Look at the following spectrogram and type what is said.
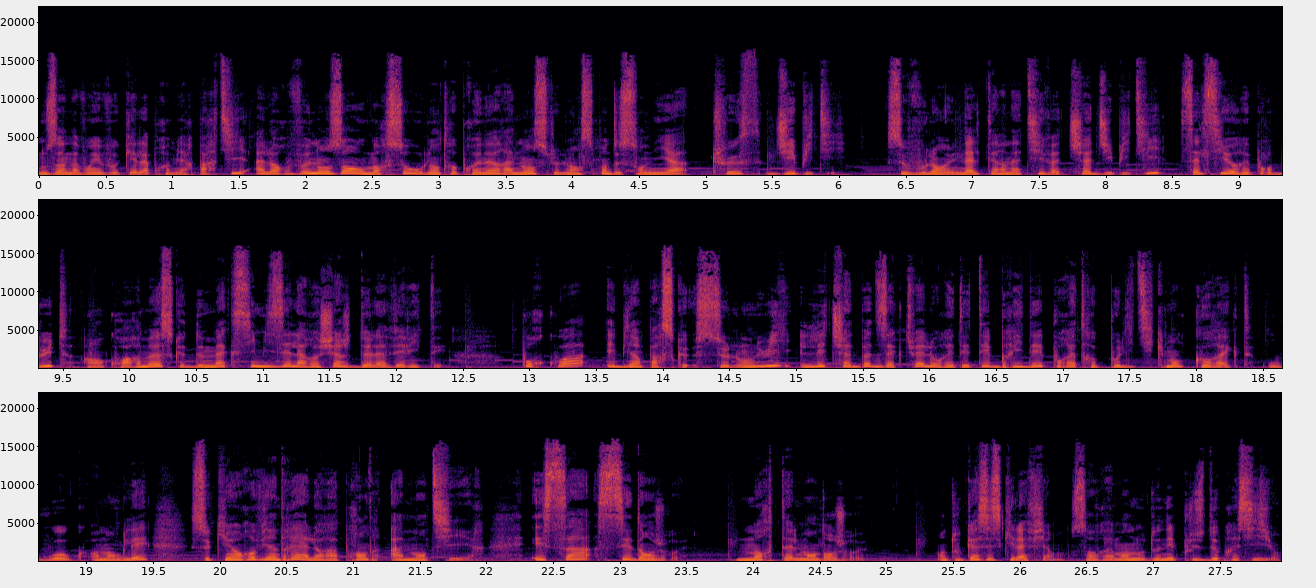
Nous en avons évoqué la première partie, alors venons-en au morceau où l'entrepreneur annonce le lancement de son IA Truth GPT. Se voulant une alternative à ChatGPT, celle-ci aurait pour but, à en croire Musk, de maximiser la recherche de la vérité. Pourquoi? Eh bien parce que, selon lui, les chatbots actuels auraient été bridés pour être politiquement corrects, ou woke en anglais, ce qui en reviendrait à leur apprendre à mentir. Et ça, c'est dangereux. Mortellement dangereux. En tout cas, c'est ce qu'il affirme, sans vraiment nous donner plus de précision.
